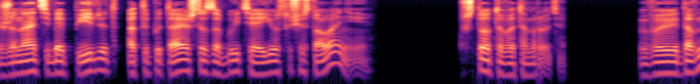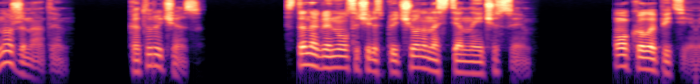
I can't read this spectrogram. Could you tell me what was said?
«Жена тебя пилит, а ты пытаешься забыть о ее существовании?» «Что-то в этом роде». Вы давно женаты? Который час? Стэн оглянулся через плечо на настенные часы. Около пяти.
